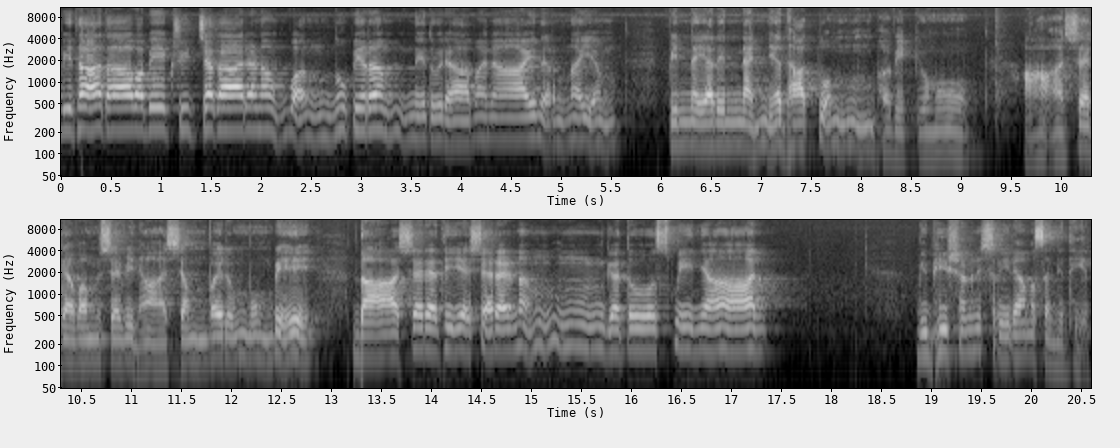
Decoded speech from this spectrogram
വിധാതാവപേക്ഷിച്ച കാരണം വന്നു പിറം രാമനായി നിർണയം. പിന്നെ അതിന് അന്യധാത്വം ഭവിക്കുമോ? ആശരവംശവിനാശം വരും മുമ്പേ ദാശരഥിയ ശരണം ഗതോസ്മി ഞാൻ. വിഭീഷണൻ ശ്രീരാമസന്നിധിയിൽ.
